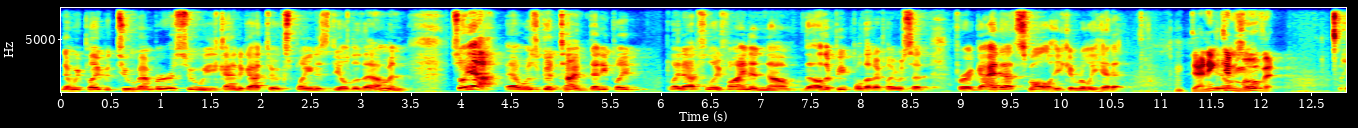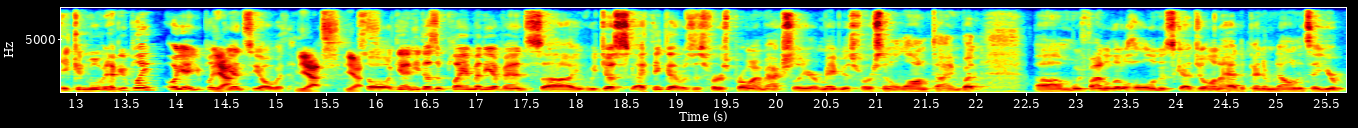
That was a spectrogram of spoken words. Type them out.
Then we played with two members who we kind of got to explain his deal to them, and so yeah, it was a good time. Denny played played absolutely fine, and uh, the other people that I played with said for a guy that small, he can really hit it. Denny You know, can so- move it. He can move it. Have you played? Oh yeah, you played Yeah. the NCO with him. Yes. Yes. So again, he doesn't play in many events. Uh, we just, I think that was his first pro am actually, or maybe his first in a long time. But um, we found a little hole in his schedule, and I had to pin him down and say, "You're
